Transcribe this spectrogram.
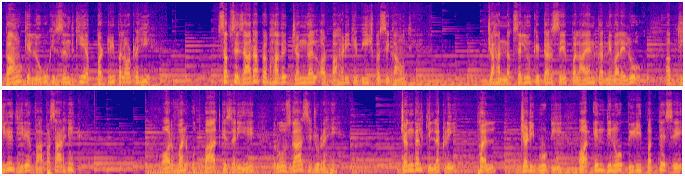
गाँव के लोगों की ज़िंदगी अब पटरी पर लौट रही है। सबसे ज़्यादा प्रभावित जंगल और पहाड़ी के बीच बसे गाँव थे, जहाँ नक्सलियों के डर से पलायन करने वाले लोग अब धीरे धीरे वापस आ रहे हैं और वन उत्पाद के ज़रिए रोज़गार से जुड़ रहे हैं। जंगल की लकड़ी, फल, जड़ी बूटी और इन दिनों बीड़ी पत्ते से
